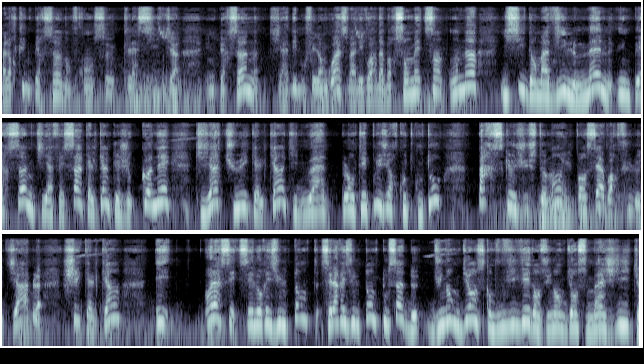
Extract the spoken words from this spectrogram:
Alors qu'une personne en France classique, une personne qui a des bouffées d'angoisse va aller voir d'abord son médecin. On a ici dans ma ville même une personne qui a fait ça, quelqu'un que je connais, qui a tué quelqu'un, qui lui a planté plusieurs coups de couteau parce que justement il pensait avoir vu le diable chez quelqu'un et voilà, c'est le résultante, c'est la résultante tout ça d'une ambiance. Quand vous vivez dans une ambiance magique,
